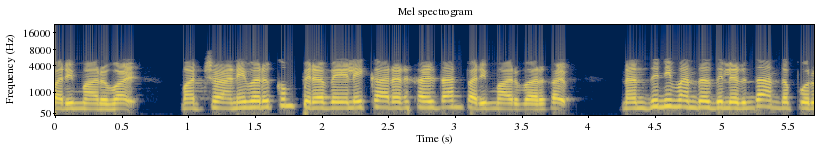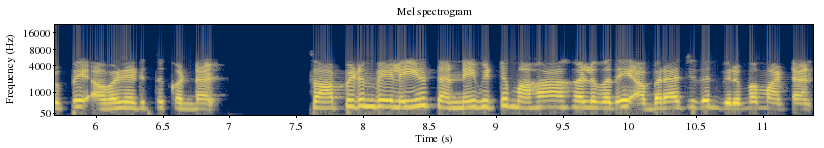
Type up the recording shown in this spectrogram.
பரிமாறுவாள். மற்ற அனைவருக்கும் பிற வேலைக்காரர்கள் தான் பரிமாறுவார்கள். நந்தினி வந்ததிலிருந்து அந்த பொறுப்பை அவள் எடுத்துக்கொண்டாள் சாப்பிடும் வேளையில் தன்னை விட்டு மகா அகழுவதை அபராஜிதன் விரும்ப மாட்டான்.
